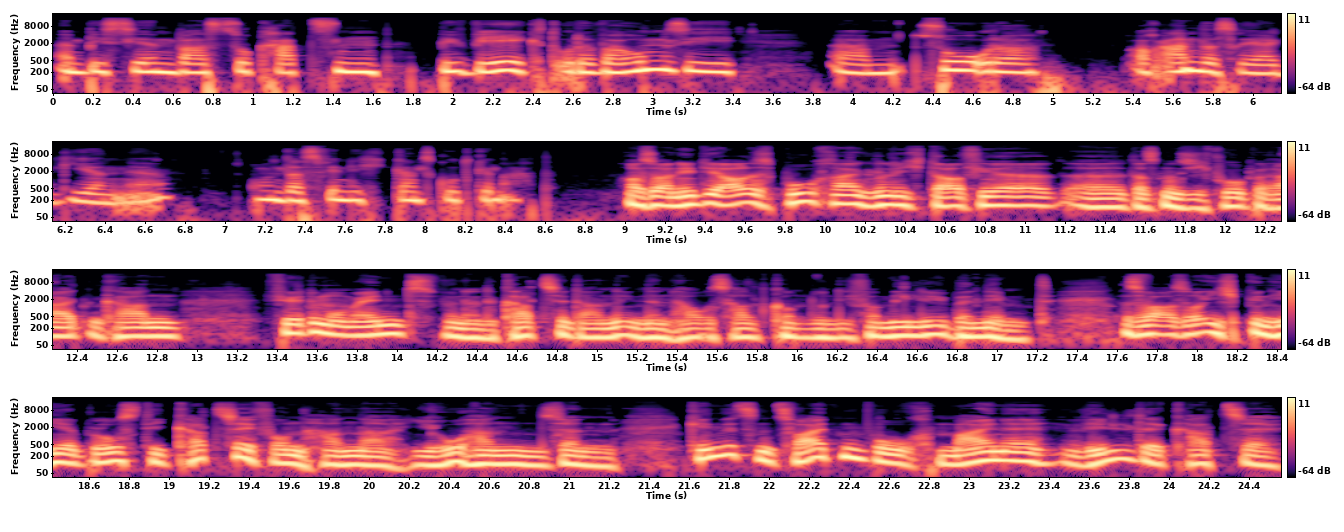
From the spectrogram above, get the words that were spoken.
ein bisschen, was so Katzen bewegt oder warum sie ähm, so oder auch anders reagieren. Ja? Und das finde ich ganz gut gemacht. Also ein ideales Buch eigentlich dafür, äh, dass man sich vorbereiten kann für den Moment, wenn eine Katze dann in den Haushalt kommt und die Familie übernimmt. Das war so Ich bin hier bloß die Katze von Hanna Johansen. Gehen wir zum zweiten Buch, Meine wilde Katze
